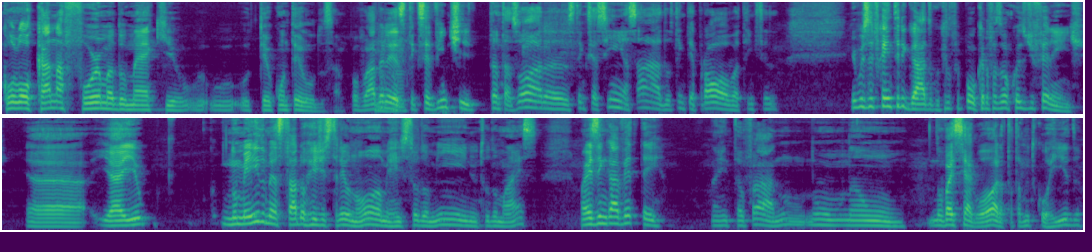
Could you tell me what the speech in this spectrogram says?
colocar na forma do Mac o, o, o teu conteúdo, sabe? Pô, ah, beleza, uhum. tem que ser 20 tantas horas, tem que ser assim, assado, tem que ter prova, tem que ser... E comecei a ficar intrigado com aquilo, falei, pô, eu quero fazer uma coisa diferente. Uh, e aí, no meio do mestrado, eu registrei o nome, registrei o domínio e tudo mais, mas engavetei. Né? Então, falei, ah, não, não, não, não vai ser agora, tá, tá muito corrido.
